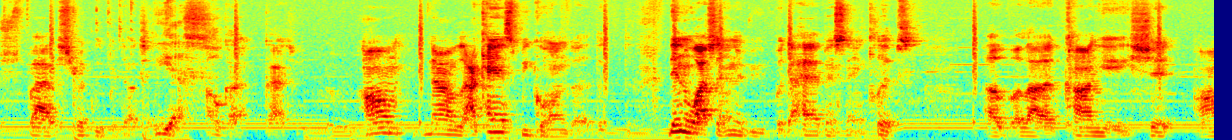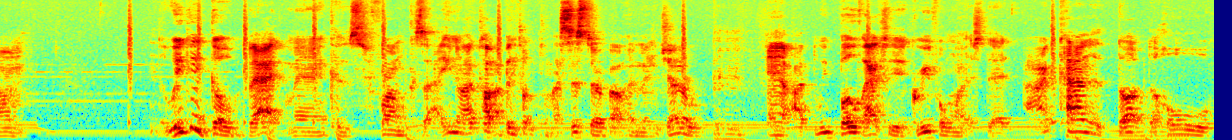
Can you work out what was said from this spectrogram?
five is strictly production. Yes. Okay, gotcha. Um, now I can't speak on the, the, the didn't watch the interview, but I have been seeing clips of a lot of Kanye shit. Um, we could go back, man, cause from cause I you know I talk, I've been talking to my sister about him in general, and I, we both actually agree for once that I kind of thought the whole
